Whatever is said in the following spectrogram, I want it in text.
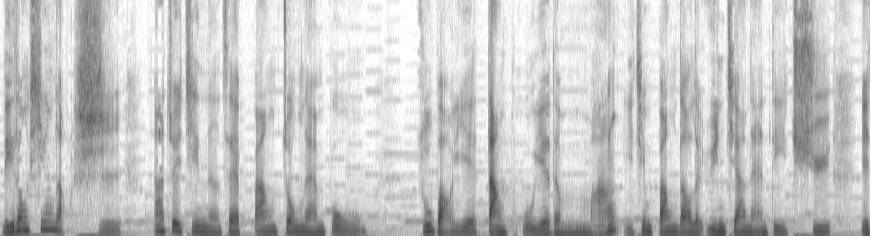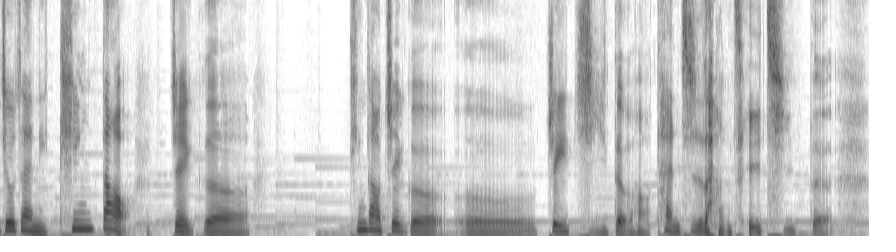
黎龙兴老师，他最近呢在帮中南部珠宝业、当铺业的忙，已经帮到了云嘉南地区。也就在你听到这个、听到这个呃这一集的哈炭治郎这一集的。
